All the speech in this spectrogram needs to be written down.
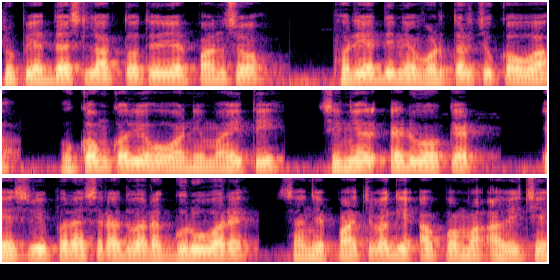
રૂપિયા દસ લાખ તોતેર હજાર પાંચસો ફરિયાદીને વળતર ચૂકવવા હુકમ કર્યો હોવાની માહિતી senior advocate S V Parasara દ્વારા ગુરુવારે સાંજે પાંચ વાગ્યે આપવામાં આવી છે.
